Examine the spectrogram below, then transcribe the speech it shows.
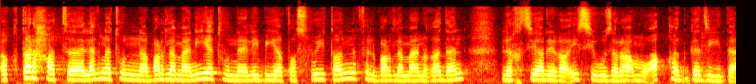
اقترحت لجنة برلمانية ليبية تصويتا في البرلمان غدا لاختيار رئيس وزراء مؤقت جديد.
